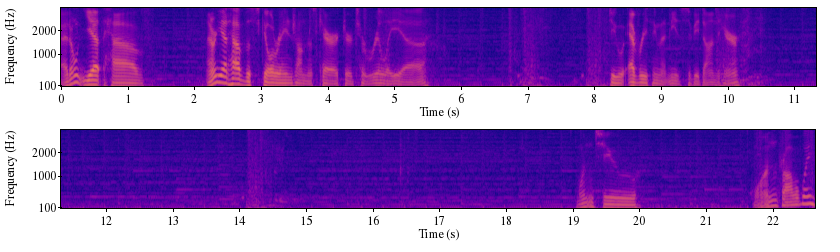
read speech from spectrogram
I don't yet have... I don't yet have the skill range on this character to really, uh... Do everything that needs to be done here. One, two... One, probably?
